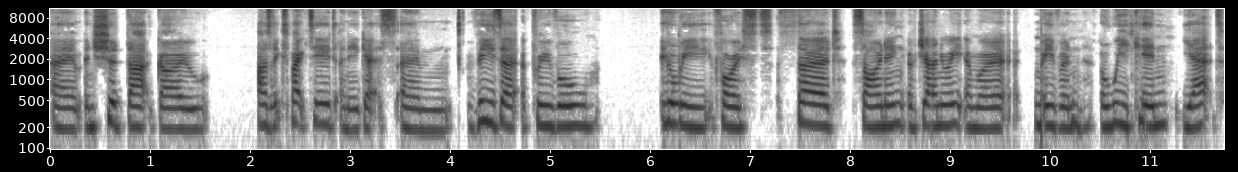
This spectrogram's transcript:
um, and should that go as expected, and he gets um, visa approval, he'll be Forest's third signing of January, and we're not even a week in yet,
